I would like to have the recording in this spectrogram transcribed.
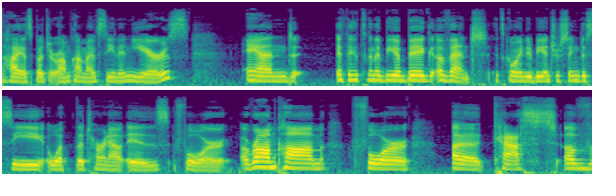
highest budget rom com I've seen in years. And I think it's going to be a big event. It's going to be interesting to see what the turnout is for a rom com, for a cast of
